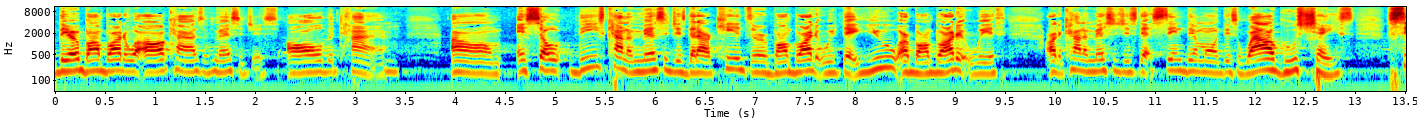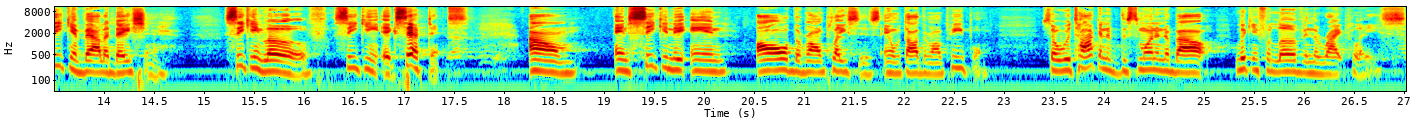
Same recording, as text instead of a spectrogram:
they're bombarded with all kinds of messages all the time. Um, and so these kind of messages that our kids are bombarded with, that you are bombarded with, are the kind of messages that send them on this wild goose chase, seeking validation, seeking love, seeking acceptance, um, and seeking it in all the wrong places and with all the wrong people. So we're talking this morning about looking for love in the right place.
